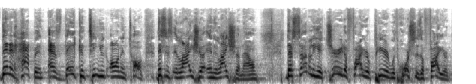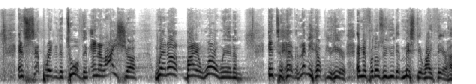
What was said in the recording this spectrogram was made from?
then it happened as they continued on and talked. This is Elijah and Elisha now that suddenly a chariot of fire appeared with horses of fire and separated the two of them. And Elisha went up by a whirlwind into heaven. Let me help you here. I mean, for those of you that missed it right there,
